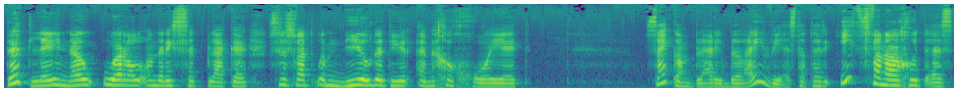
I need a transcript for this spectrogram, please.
Dit lê nou oral onder die sitplekke, soos wat oom Neil dit hier ingegooi het. Sy kan bly bly wees dat daar iets van haar goed is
